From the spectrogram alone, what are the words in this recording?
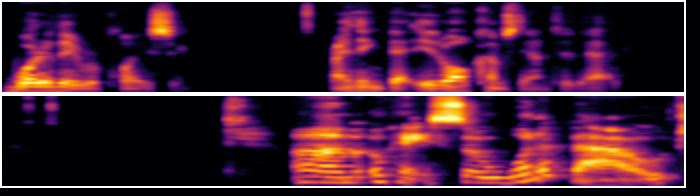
what are they replacing? I think that it all comes down to that. Um, okay so what about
